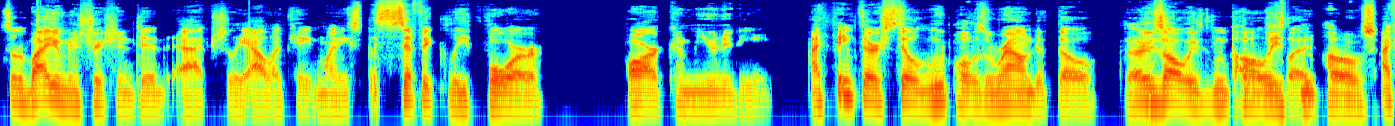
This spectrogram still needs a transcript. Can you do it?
So the Biden administration did actually allocate money specifically for our community. I think there's still loopholes around it though. There's always loopholes, Always loopholes. I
